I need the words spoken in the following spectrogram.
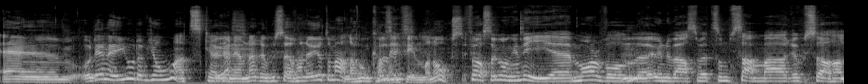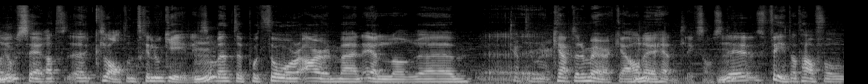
Ehm, och den är gjord av John Watts, kan jag ju Yes. nämna. Regissör. Han har gjort de andra Homecoming-filmerna också. Första gången i eh, Marvel-universumet som samma regissör har Mm. regisserat eh, klart en trilogi. Liksom. Inte på Thor, Iron Man eller eh, Captain America. Captain America har Mm. det hänt. Liksom. Så det är fint att han får,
